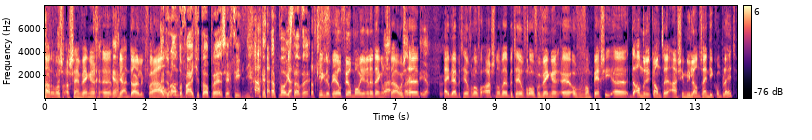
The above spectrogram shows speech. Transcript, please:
Nou, dat was Arsène Wenger. Uh, ja. ja. duidelijk verhaal. Uit een ander vaatje tappen, hè, zegt hij. Ja. Mooi is dat, hè? Dat klinkt ook heel veel mooier in het Engels, maar, trouwens. Maar, uh, ja. hey, we hebben het heel veel over Arsenal, we hebben het heel veel over Wenger, uh, over Van Persie. de andere kant, hè, AC Milan, zijn die compleet?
